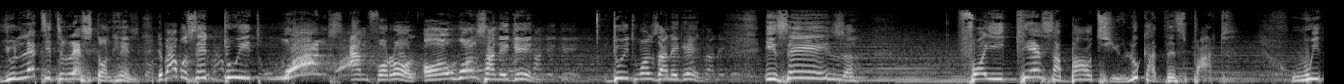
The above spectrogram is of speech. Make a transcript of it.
You let it rest on him. The Bible says, do it once and for all, or once and again. Do it once and again. He says, for he cares about you. Look at this part. With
